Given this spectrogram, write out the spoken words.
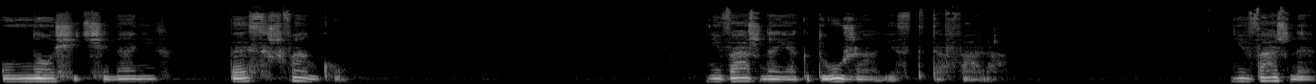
unosić się na nich bez szwanku. Nieważne, jak duża jest ta fala, nieważne,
